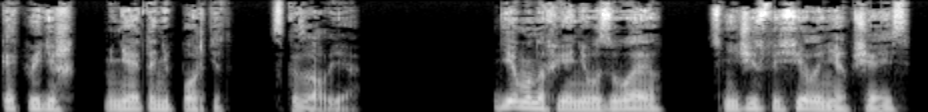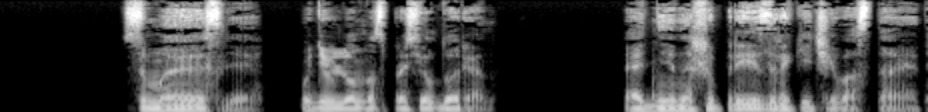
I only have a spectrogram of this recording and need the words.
«Как видишь, меня это не портит», — сказал я. «Демонов я не вызываю, с нечистой силой не общаюсь». «В смысле?» — удивленно спросил Дориан. «Одни наши призраки чего стоят?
